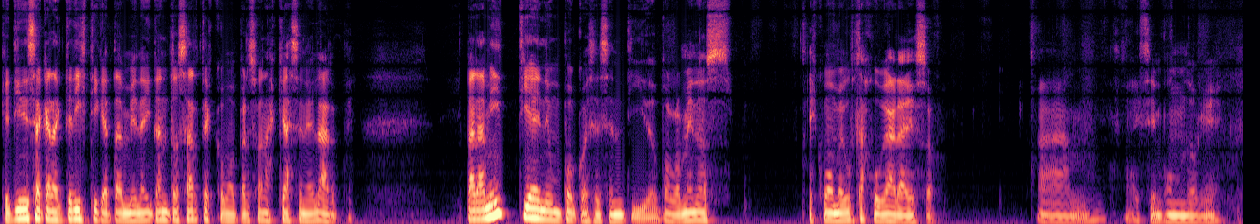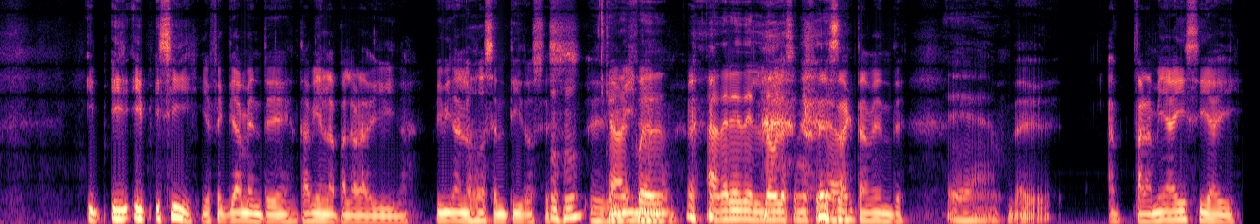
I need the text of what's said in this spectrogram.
que tiene esa característica también, hay tantos artes como personas que hacen el arte. Para mí tiene un poco ese sentido, por lo menos es como me gusta jugar a eso, a, a ese mundo que... Y, y- y- y sí, y efectivamente está bien la palabra divina. En los dos sentidos. Es, Claro, fue adrede el doble significado. Exactamente. Eh, Eh, para mí ahí sí hay,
